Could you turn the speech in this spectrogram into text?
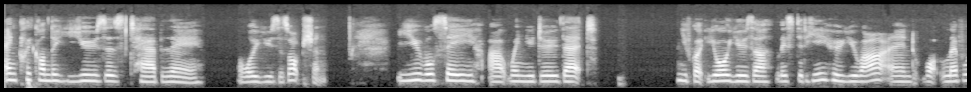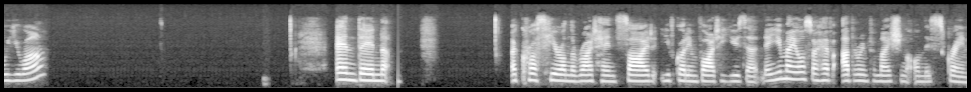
and click on the users tab there, or users option. You will see uh, when you do that you've got your user listed here, who you are and what level you are. And then across here on the right hand side, you've got invite a user. Now you may also have other information on this screen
